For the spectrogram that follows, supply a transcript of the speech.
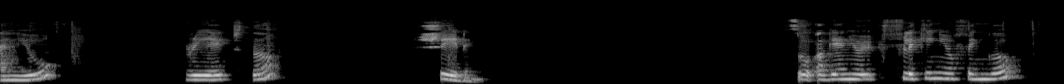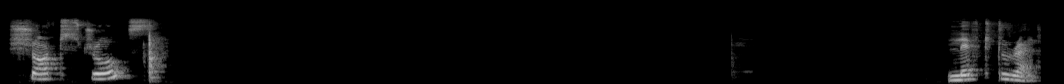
and you create the shading. So again, you're flicking your finger, short strokes. Left to right.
